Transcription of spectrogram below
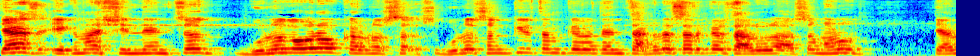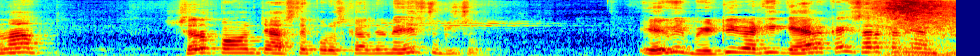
त्याच एकनाथ शिंदेंचं गुणगौरव करणं स गुणसंकीर्तन करणं त्यांनी चांगलं सरकार चालवलं असं म्हणून त्यांना शरद पवारांच्या हस्ते पुरस्कार देणं हे चुकीचं होतं. एरवी भेटीगाठी घ्यायला काही सरकार नाही आमची.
